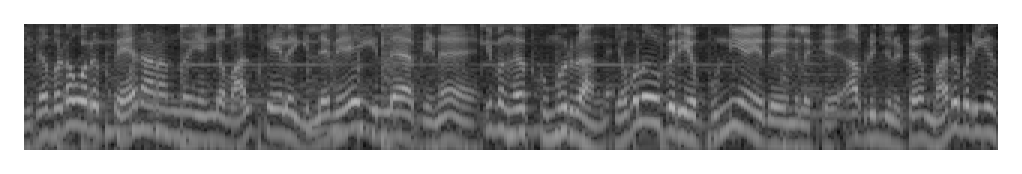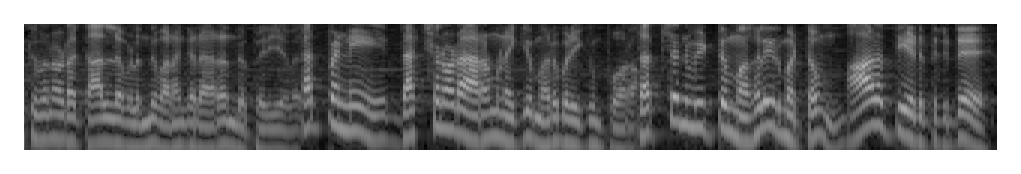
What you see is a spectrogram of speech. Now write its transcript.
இதை விட ஒரு பேரானந்தம் எங்க வாழ்க்கையில இல்லவே இல்ல அப்படின்னு இவங்க குமுறாங்க எவ்வளவு பெரிய புண்ணியம் இது எங்களுக்கு அப்படின்னு சொல்லிட்டு மறுபடியும் சிவனோட கால்ல விழுந்து வணங்குறாரு அந்த பெரியவர். கட் பண்ணி தட்சனோட அரண்மனைக்கு மறுபடியும் போறோம். தட்சன் வீட்டு மகளிர் மட்டும் ஆழத்தை எடுத்துக்கிட்டு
